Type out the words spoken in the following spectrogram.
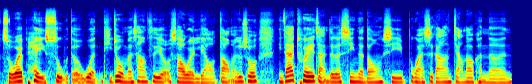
所谓配速的问题。就我们上次有稍微聊到嘛，就是说你在推展这个新的东西，不管是刚刚讲到，可能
